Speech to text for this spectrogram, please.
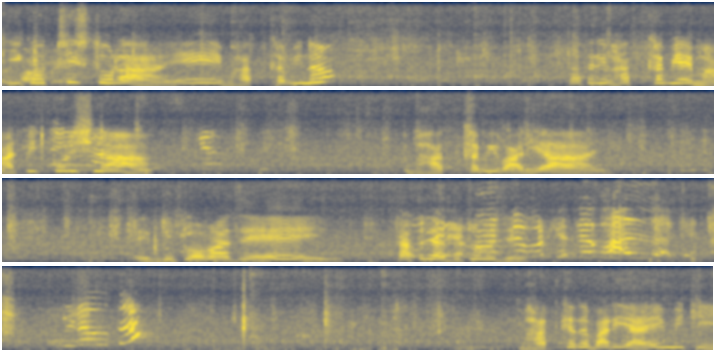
কি করছিস তোরা? এই ভাত খাবি না? তাড়াতাড়ি ভাত খাবি আয় মারপিট করিস না। ভাত খাবি বাড়ি আয়। এই দুটো বাজে এই তাড়াতাড়ি আয় দুটো বাজে। ভাত খেতে বাড়ি আয় এই মিকি।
